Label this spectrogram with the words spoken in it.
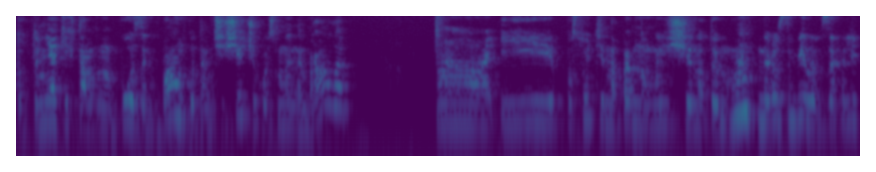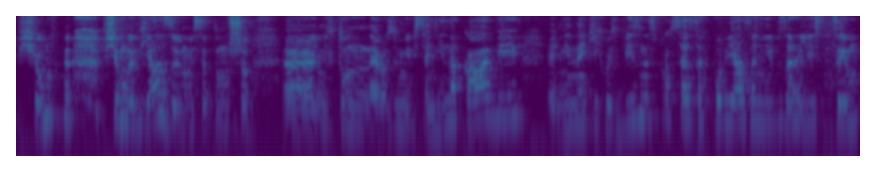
Тобто ніяких там позик в банку там чи ще чогось ми не брали. І по суті, напевно, ми ще на той момент не розуміли взагалі, в що ми, в що ми в'язуємося, тому що е, ніхто не розумівся ні на каві, ні на якихось бізнес-процесах пов'язані взагалі з цим.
